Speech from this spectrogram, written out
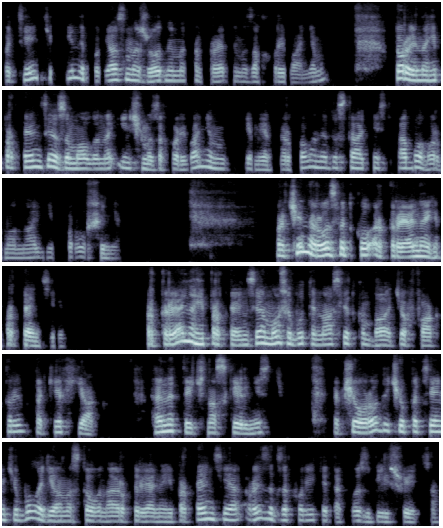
пацієнтів і не пов'язана з жодними конкретними захворюваннями. Вторинна гіпертензія зумовлена іншими захворюваннями, такими як нервова недостатність або гормональні порушення. Причини розвитку артеріальної гіпертензії. Артеріальна гіпертензія може бути наслідком багатьох факторів, таких як генетична схильність. Якщо у родичів пацієнтів була діагностована артеріальна гіпертензія, ризик захворіти також збільшується.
